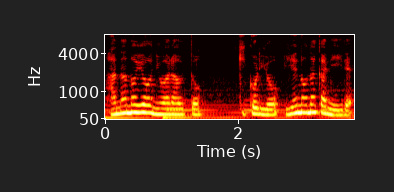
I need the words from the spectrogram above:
花のように笑うと木こりを家の中に入れ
